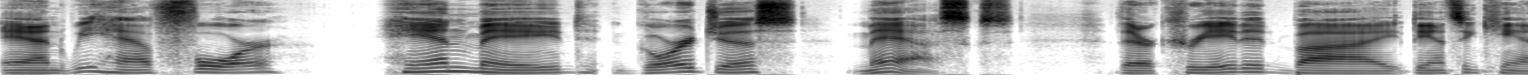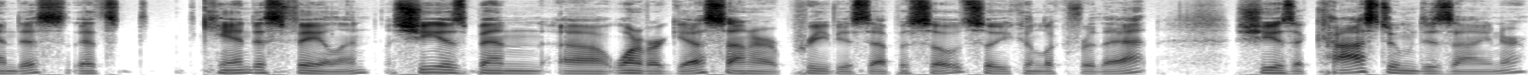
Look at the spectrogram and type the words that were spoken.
And we have four handmade, gorgeous masks that are created by Dancing Candace. That's Candace Phelan. She has been uh, one of our guests on our previous episodes, so you can look for that. She is a costume designer.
